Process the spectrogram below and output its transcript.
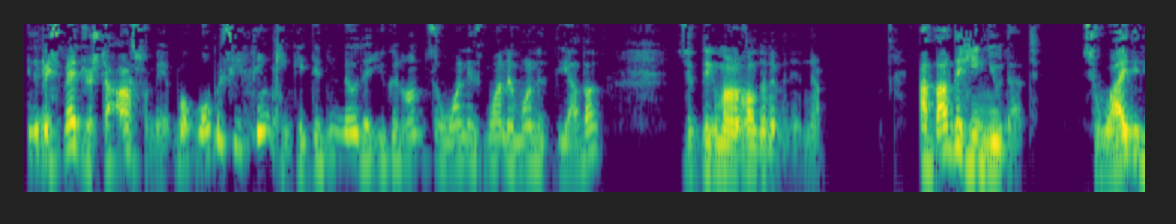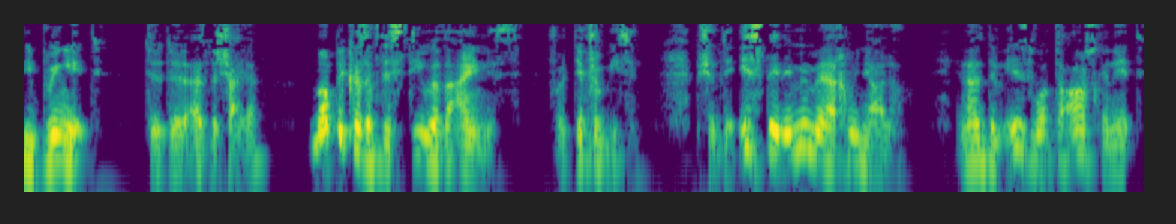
in the Beis Medrash to ask from it, what, what was he thinking? He didn't know that you can answer one is one and one is the other. So the hold on a minute. No. Avada, he knew that. So why did he bring it to the, as the Shaila? Not because of the steel of the ironness, for a different reason. In other there is what to ask on it,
